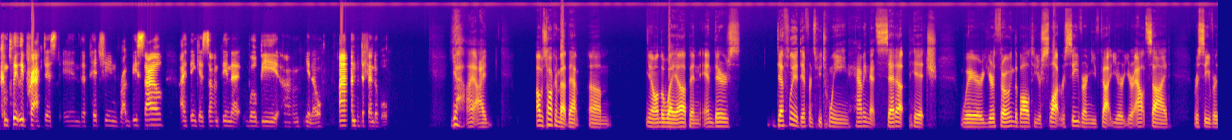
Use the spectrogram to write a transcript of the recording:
completely practiced in the pitching rugby style, I think is something that will be, um, you know, undefendable. Yeah, I, I, I was talking about that, um, you know, on the way up, and and there's definitely a difference between having that setup pitch where you're throwing the ball to your slot receiver and you've got your your outside receiver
